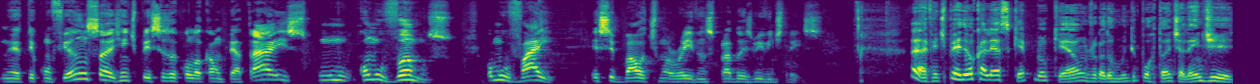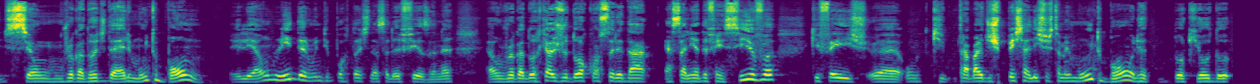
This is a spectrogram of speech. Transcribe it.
né, ter confiança? A gente precisa colocar um pé atrás? Como, como vamos? Como vai esse Baltimore Ravens para 2023? É, a gente perdeu o Calais Campbell, que é um jogador muito importante, além de, de ser um jogador de DL muito bom. Ele é um líder muito importante nessa defesa, né? É um jogador que ajudou a consolidar essa linha defensiva, que fez é, um que, trabalho de especialistas também muito bom. Ele bloqueou do,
